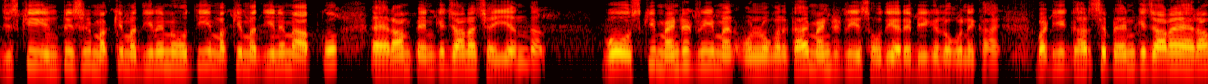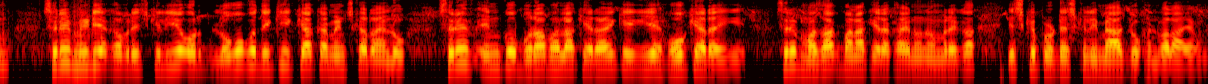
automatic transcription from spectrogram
जिसकी एंट्री सिर्फ़ मक्के मदीने में होती है। मक्के मदीने में आपको एहराम पहन के जाना चाहिए अंदर। वो उसकी मैंडेटरी उन लोगों ने कहा है मैंडेटरी सऊदी अरेबिया के लोगों ने कहा है। बट ये घर से पहन के जा रहे हैं हैराम, सिर्फ़ मीडिया कवरेज के लिए और लोगों को देखिए क्या कमेंट्स कर रहे हैं लोग। सिर्फ़ इनको बुरा भला कह रहे हैं कि ये हो क्या रहा है ये। सिर्फ़ मज़ाक बना के रखा है इन्होंने उम्र का इसके प्रोटेस्ट के लिए मैं आज लोखंडवाला आया हूँ।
